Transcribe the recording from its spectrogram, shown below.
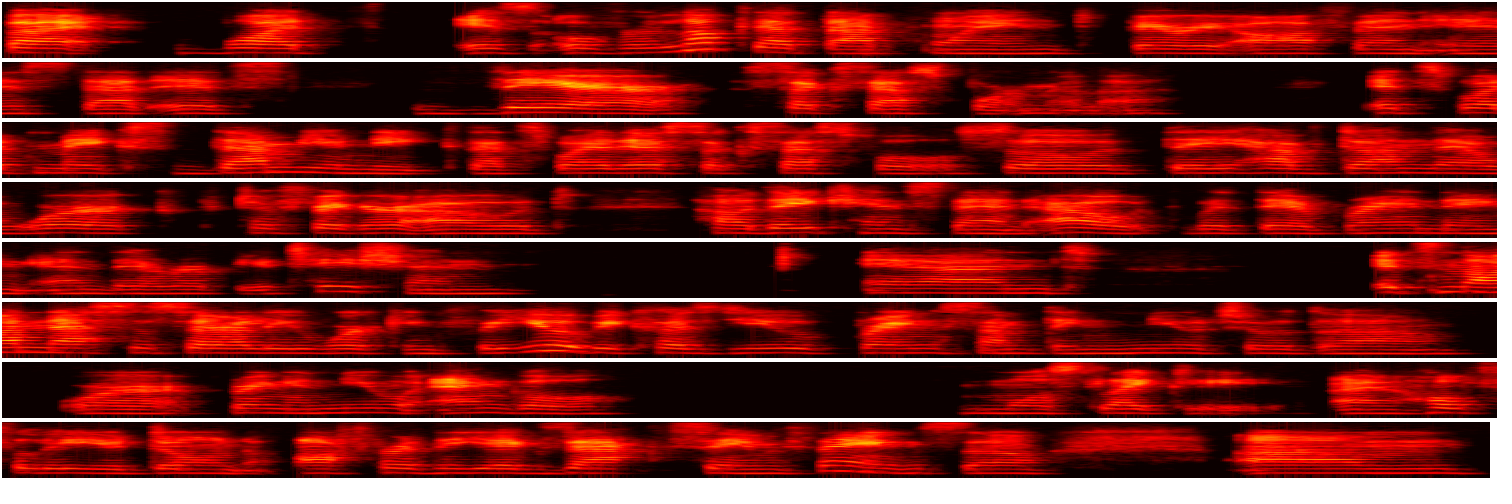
But what is overlooked at that point very often is that it's their success formula. It's what makes them unique. That's why they're successful. So they have done their work to figure out how they can stand out with their branding and their reputation. And it's not necessarily working for you because you bring something new to the or bring a new angle most likely and hopefully you don't offer the exact same thing so um,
